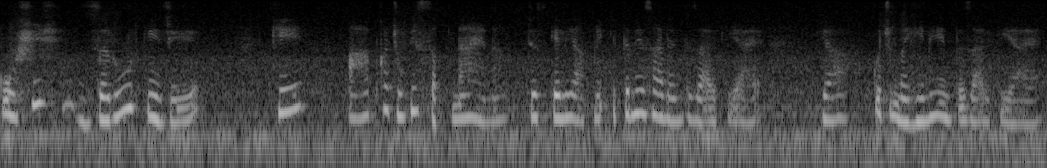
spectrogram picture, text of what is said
कोशिश ज़रूर कीजिए कि आपका जो भी सपना है ना, जिसके लिए आपने इतने साल इंतज़ार किया है या कुछ महीने इंतज़ार किया है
